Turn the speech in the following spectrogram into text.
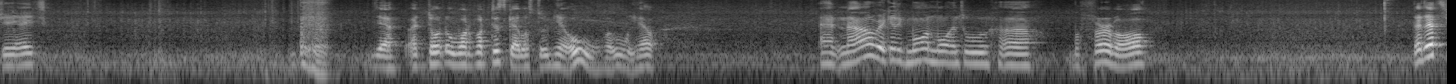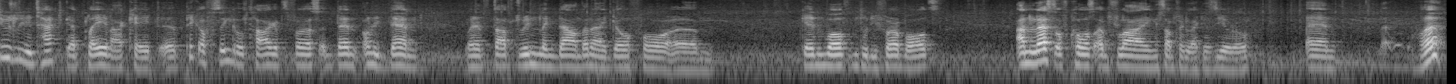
J8. yeah, I don't know what what this guy was doing here. Oh, holy hell! And now we're getting more and more into uh, the furball. That, that's usually the tactic I play in arcade. Uh, pick off single targets first, and then only then, when it starts dwindling down, then I go for um, get involved into the furballs. Unless, of course, I'm flying something like a zero. And uh, what?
